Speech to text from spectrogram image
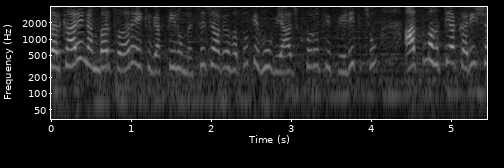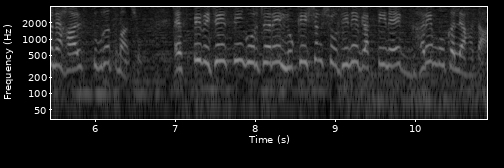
સરકારી નંબર પર એક વ્યક્તિનો મેસેજ આવ્યો હતો કે, હું વ્યાજખોરોથી પીડિત છું, આત્મહત્યા કરીશ અને હાલ સુરતમાં છું. એસપી વિજયસિંહ ગુર્જરે લોકેશન શોધીને વ્યક્તિને ઘરે મોકલ્યા હતા.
